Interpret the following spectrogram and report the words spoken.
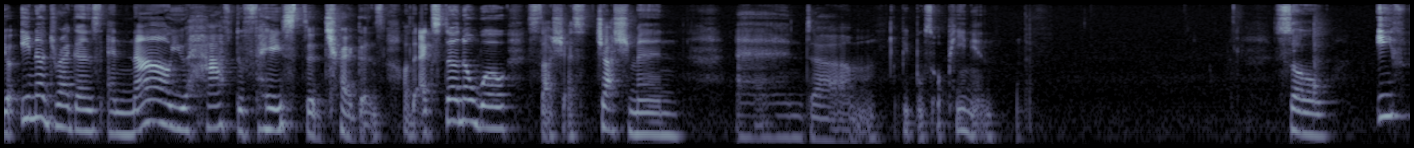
your inner dragons, and now you have to face the dragons of the external world, such as judgment and um, people's opinion. So, if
